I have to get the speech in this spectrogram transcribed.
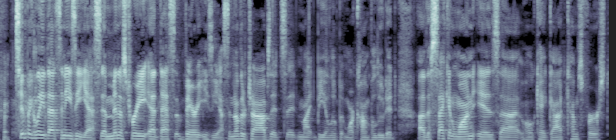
typically that's an easy yes. A ministry, uh, that's a very easy yes. In other jobs, it's it might be a little bit more convoluted. Uh, the second one is uh, okay. God comes first.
